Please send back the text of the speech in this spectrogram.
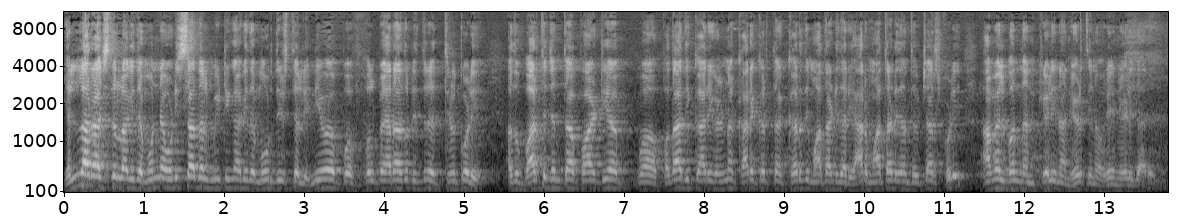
ಎಲ್ಲ ರಾಜ್ಯದಲ್ಲೂ ಆಗಿದೆ ಮೊನ್ನೆ ಒಡಿಸ್ಸಾದಲ್ಲಿ ಮೀಟಿಂಗ್ ಆಗಿದೆ ಮೂರು ದಿವಸದಲ್ಲಿ. ನೀವೇ ಸ್ವಲ್ಪ ಯಾರಾದರೂ ಇದ್ರೆ ತಿಳ್ಕೊಳ್ಳಿ. ಅದು ಭಾರತೀಯ ಜನತಾ ಪಾರ್ಟಿಯ ಪದಾಧಿಕಾರಿಗಳನ್ನ ಕಾರ್ಯಕರ್ತ ಕರೆದು ಮಾತಾಡಿದ್ದಾರೆ. ಯಾರು ಮಾತಾಡಿದ ಅಂತ ವಿಚಾರಿಸ್ಕೊಳ್ಳಿ. ಆಮೇಲೆ ಬಂದು ನಾನು ಕೇಳಿ ನಾನು ಹೇಳ್ತೀನಿ ಅವ್ರು ಏನು ಹೇಳಿದ್ದಾರೆ ಅಂತ.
